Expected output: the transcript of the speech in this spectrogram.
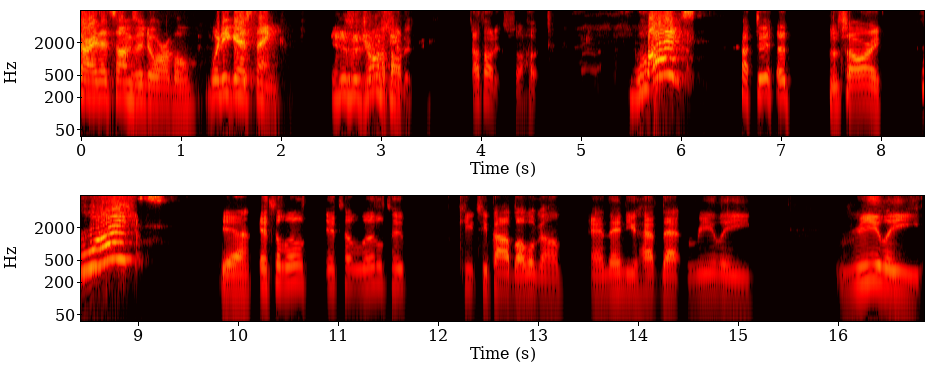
Sorry, that song's adorable. What do you guys think? It is a I jaunty. thought it. I thought it sucked. What? I did. I'm sorry. What? Yeah, it's a little. It's a little too cutesy pie bubblegum, and then you have that really, really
